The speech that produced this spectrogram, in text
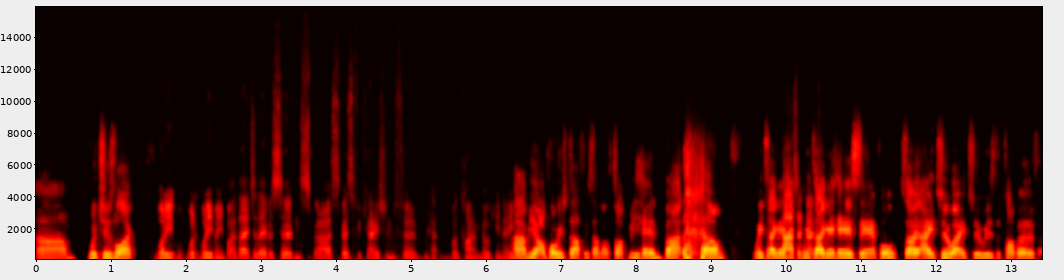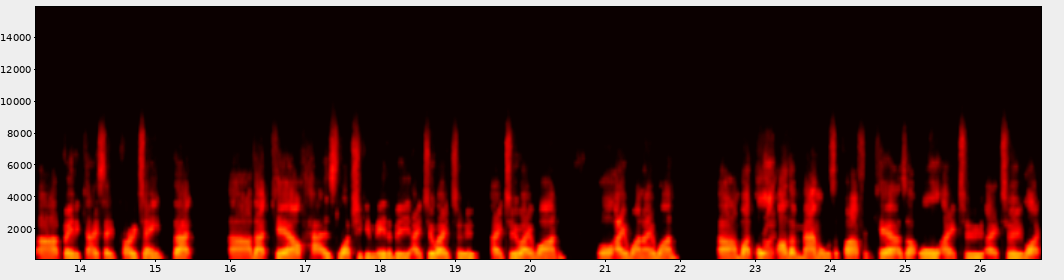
A2, um, which is like What do you what, what do you mean by that? Do they have a certain uh, specification for what kind of milk you need? Um, yeah, I'll probably stuff this up off the top of my head, but um, we take a okay, we take a hair sample. So A two A two is the type of uh, beta casein protein that uh, that cow has. Like she can either be A two A two, A two A one, or A one A one. Um, but all Right. other mammals apart from cows are all A two A two, like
